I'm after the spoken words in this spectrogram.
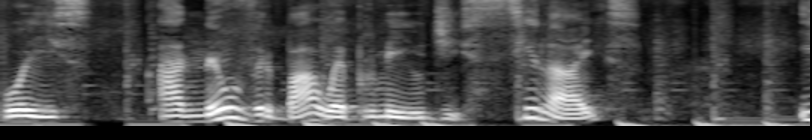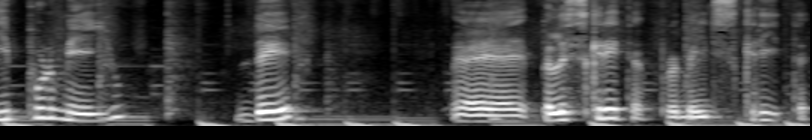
pois a não verbal é por meio de sinais e por meio de é, pela escrita, por meio de escrita.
